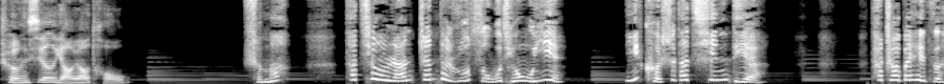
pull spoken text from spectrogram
程星摇摇头：“什么？他竟然真的如此无情无义？”你可是他亲爹，他这辈子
